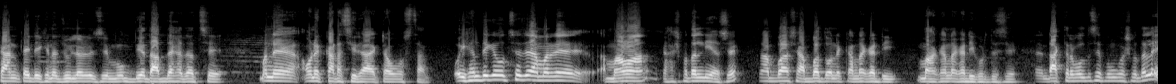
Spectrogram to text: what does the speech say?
কান কাইটে এখানে জুইলা রয়েছে, মুখ দিয়ে দাঁত দেখা যাচ্ছে মানে অনেক কাটাছিরা একটা অবস্থা। ওইখান থেকে হচ্ছে যে আমার মামা হাসপাতাল নিয়ে আসে। আব্বা আসে, আব্বা তো অনেক কান্নাকাটি, মা কান্নাকাটি করতেছে। ডাক্তার বলতেছে পঙ্গু হাসপাতালে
